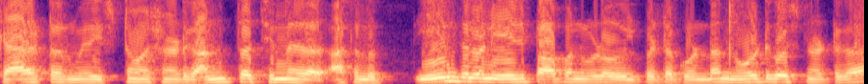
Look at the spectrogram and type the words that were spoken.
క్యారెక్టర్ మీద ఇష్టం వచ్చినట్టుగా అంత చిన్న అసలు ఏం తెలియని ఏజ్ పాపను కూడా వదిలిపెట్టకుండా నోటికి వచ్చినట్టుగా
